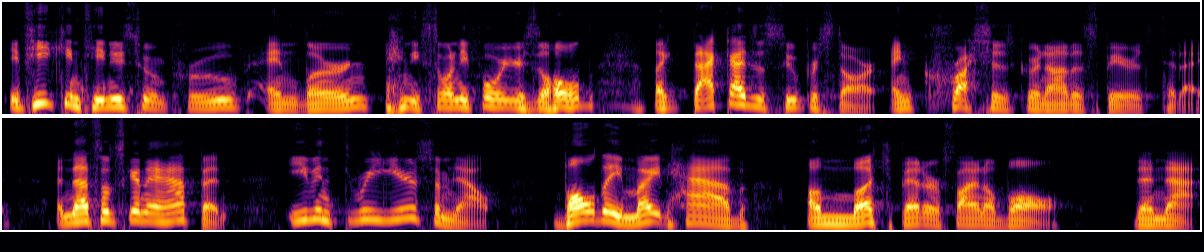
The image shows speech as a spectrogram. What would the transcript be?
If he continues to improve and learn, and he's 24 years old, like that guy's a superstar and crushes Granada's spirits today. And that's what's going to happen. Even three years from now, Balde might have a much better final ball than that.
